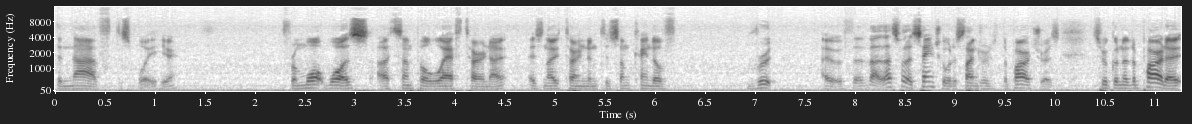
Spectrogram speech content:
the nav display here, from what was a simple left turn out, is now turned into some kind of route out of the, that, that's what essentially what a standard departure is. So we're going to depart out,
